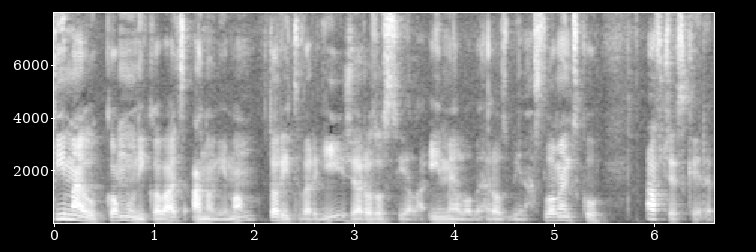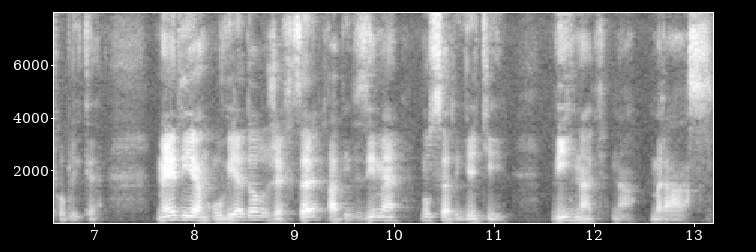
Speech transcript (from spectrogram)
Tí majú komunikovať s anonymom, ktorý tvrdí, že rozosiela e-mailové hrozby na Slovensku a v Českej republike. Médiam uviedol, že chce, aby v zime museli deti vyhnať na mráz.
